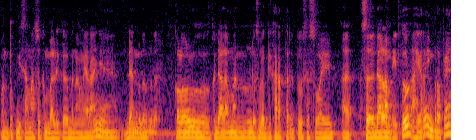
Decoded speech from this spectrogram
untuk bisa masuk kembali ke benang merahnya. Dan kalau lu kedalaman lu sebagai karakter itu sesuai eh, sedalam itu akhirnya improve-nya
